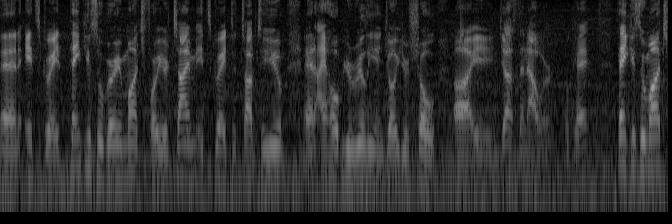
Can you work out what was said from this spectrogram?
and it's great. Thank you so very much for your time. It's great to talk to you, and I hope you really enjoy your show uh, in just an hour. Okay? Thank you so much.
